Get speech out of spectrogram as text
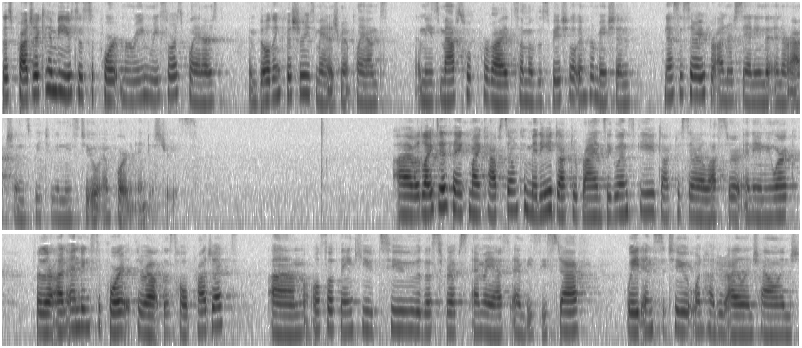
This project can be used to support marine resource planners in building fisheries management plans, and these maps will provide some of the spatial information necessary for understanding the interactions between these two important industries. I would like to thank my capstone committee, Dr. Brian Zgliczynski, Dr. Sarah Lester, and Amy Work, for their unending support throughout this whole project. Um, also, thank you to the Scripps MAS MBC staff, Waitt Institute, 100 Island Challenge,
